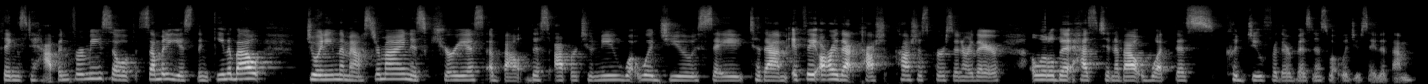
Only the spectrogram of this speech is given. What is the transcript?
things to happen for me. So if somebody is thinking about joining the mastermind is curious about this opportunity, what would you say to them if they are that cautious person or they're a little bit hesitant about what this could do for their business? What would you say to them?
